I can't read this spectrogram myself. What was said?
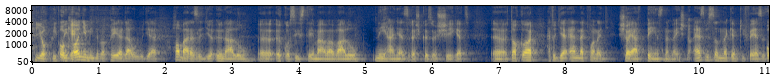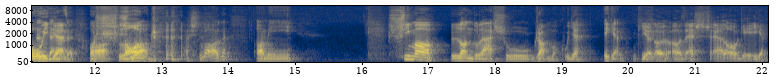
Jó, itt okay. még annyi minden van, például ugye, ha már ez egy önálló ökoszisztémává váló néhány ezres közösséget takar, hát ugye ennek van egy saját pénzneme is. Na ez viszont nekem kifejezetten Ó, igen, tetszett. a, a slag. slag. A slag, ami... Sima landulású grammok, ugye? Igen. Kijön az SLAG, igen.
